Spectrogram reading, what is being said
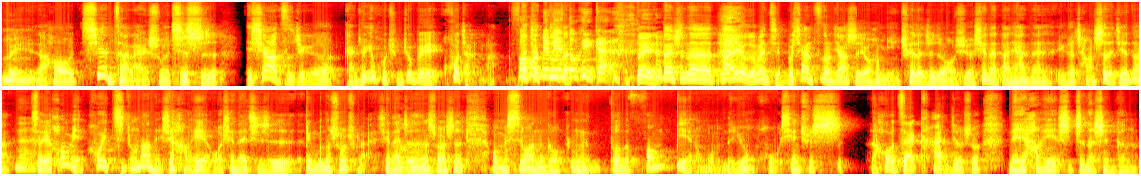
嗯对，然后现在来说，其实一下子这个感觉用户群就被扩展了，方方面面都可以干。对，但是呢，它有个问题，不像自动驾驶有很明确的这种需求，现在大家还在一个尝试的阶段对，所以后面会集中到哪些行业，我现在其实并不能说出来，现在只能说是我们希望能够更多的方便我们的用户先去试，然后再看就是说哪些行业是值得深耕的。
